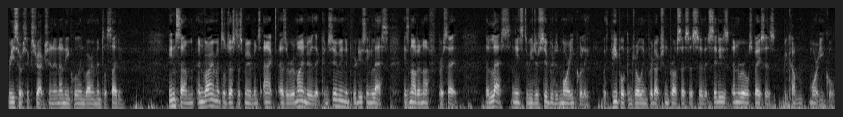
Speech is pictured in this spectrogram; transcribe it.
resource extraction, and unequal environmental siting. In sum, environmental justice movements act as a reminder that consuming and producing less is not enough per se. The less needs to be distributed more equally, with people controlling production processes so that cities and rural spaces become more equal.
